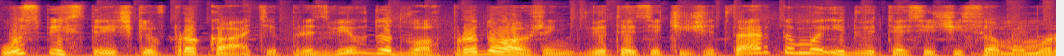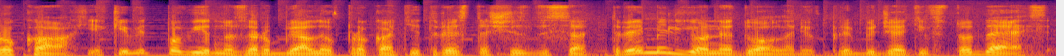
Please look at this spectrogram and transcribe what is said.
Успіх стрічки в прокаті призвів до двох продовжень у 2004 і 2007 роках, які відповідно заробляли в прокаті 363 мільйони доларів при бюджеті в 110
